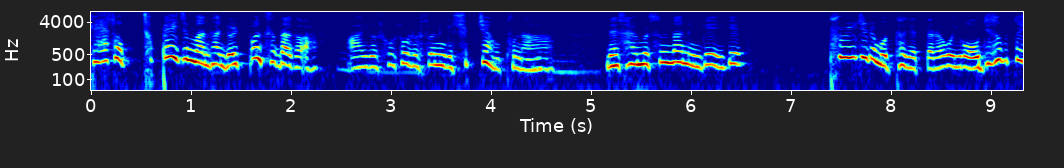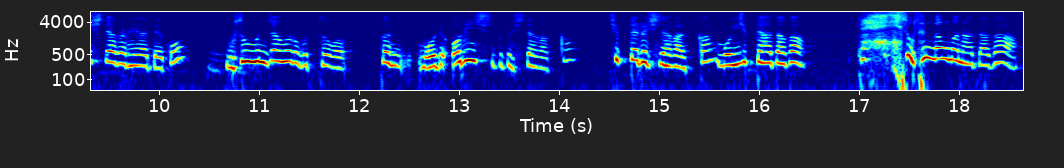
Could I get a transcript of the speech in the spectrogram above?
계속 첫 페이지만 한 열 번 쓰다가, 아, 이거 소설로 쓰는 게 쉽지 않구나. 내 삶을 쓴다는 게 이게 풀지를 못하겠더라고. 이거 어디서부터 시작을 해야 되고, 무슨 문장으로부터, 그러니까 머리, 어린 시절부터 시작할까? 10대를 시작할까? 뭐 20대 하다가 계속 생각만 하다가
